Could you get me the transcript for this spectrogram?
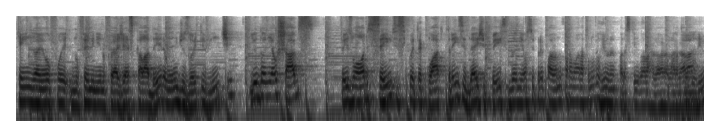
quem ganhou foi no feminino foi a Jéssica Ladeira, 1, 18 e 20. E o Daniel Chaves, Fez uma hora e 6 e 54, 3 e 10 de pace. Daniel se preparando para a Maratona do Rio, né? Parece que ele vai largar a Maratona lá, do Rio.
